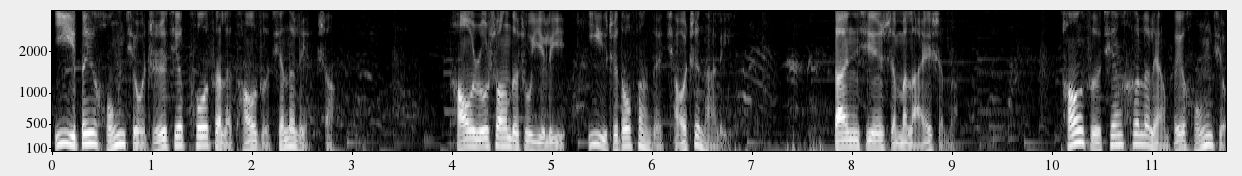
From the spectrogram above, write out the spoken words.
一杯红酒直接泼在了陶子谦的脸上。陶如霜的注意力一直都放在乔治那里。担心什么来什么。陶子谦喝了两杯红酒，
